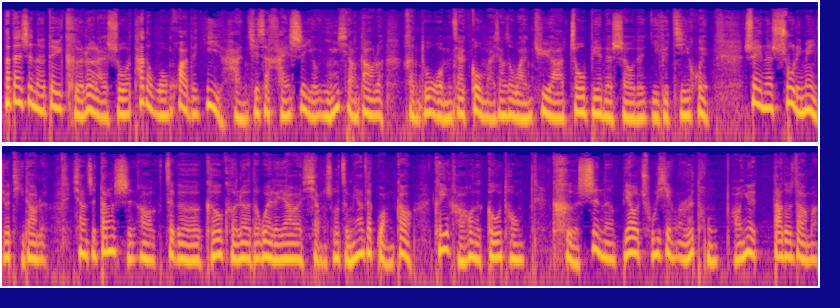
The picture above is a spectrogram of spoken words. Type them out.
那但是呢，对于可乐来说，它的文化的意涵其实还是有影响到了很多我们在购买像是玩具啊周边的时候的一个机会。所以呢，书里面也就提到了，像是当时哦，这个可口可乐的为了要想说怎么样在广告可以好好的沟通，可是呢，不要出现儿童啊，因为大家都知道嘛，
